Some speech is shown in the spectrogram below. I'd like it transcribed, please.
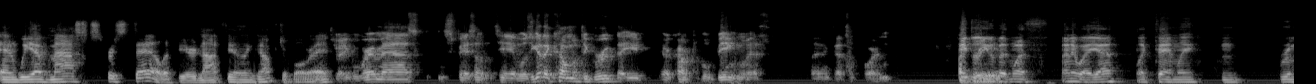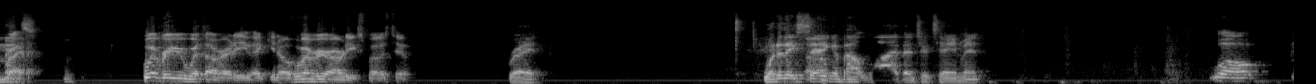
and we have masks for sale if you're not feeling comfortable, right? That's right. Wear a mask and space out the tables. You got to come with the group that you are comfortable being with. I think that's important. People you've been with anyway, yeah, like family and roommates. Right. Whoever you're with already, like you know, whoever you're already exposed to. Right. What are they uh, saying about live entertainment? Well,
